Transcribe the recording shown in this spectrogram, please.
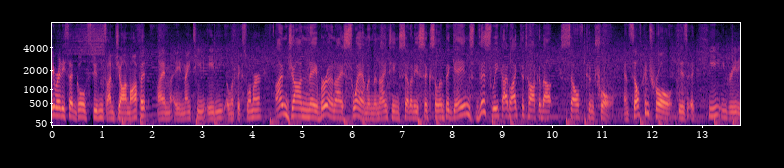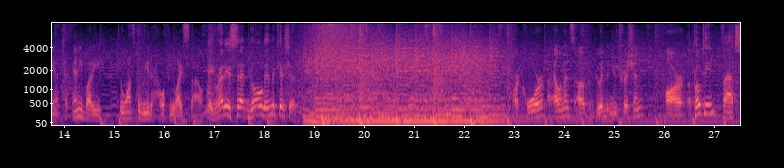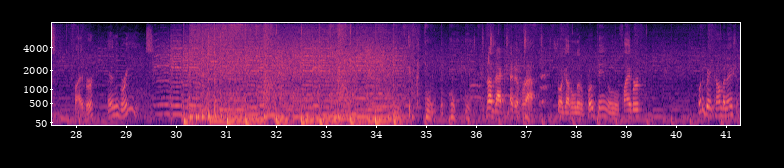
Hey, Ready, Set, Gold students, I'm John Moffet. I'm a 1980 Olympic swimmer. I'm John Naber, and I swam in the 1976 Olympic Games. This week, I'd like to talk about self control. And self control is a key ingredient to anybody who wants to lead a healthy lifestyle. Hey, Ready, Set, Gold in the kitchen. Our core elements of good nutrition are Uh, protein, fats, fiber, and greens. not that kind of wrap. So I got a little protein, a little fiber. What a great combination.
